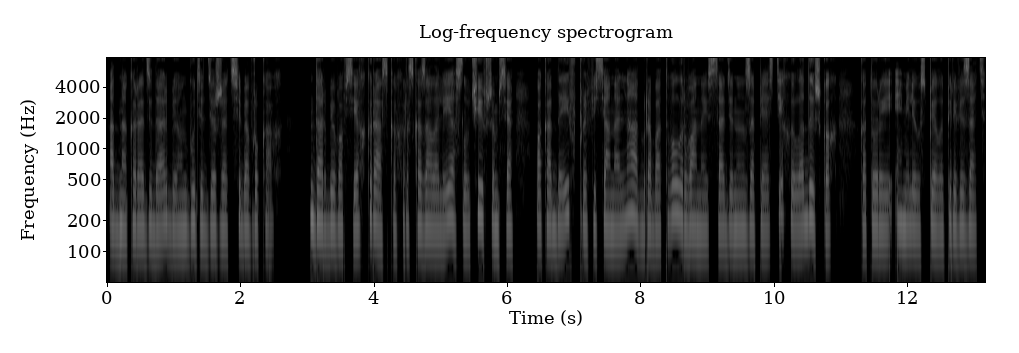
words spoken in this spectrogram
однако ради Дарби он будет держать себя в руках. Дарби во всех красках рассказала Ли о случившемся, пока Дэйв профессионально обрабатывал рваные ссадины на запястьях и лодыжках, которые Эмили успела перевязать.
